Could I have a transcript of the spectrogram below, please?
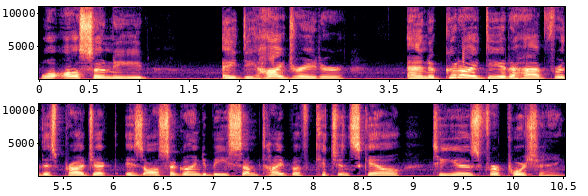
We'll also need a dehydrator and a good idea to have for this project is also going to be some type of kitchen scale to use for portioning.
